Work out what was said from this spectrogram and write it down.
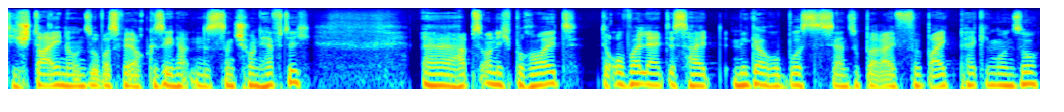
Die Steine und so, was wir auch gesehen hatten, das ist dann schon heftig. Äh, hab's auch nicht bereut. Der Overland ist halt mega robust, ist ja ein super Reif für Bikepacking und so.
